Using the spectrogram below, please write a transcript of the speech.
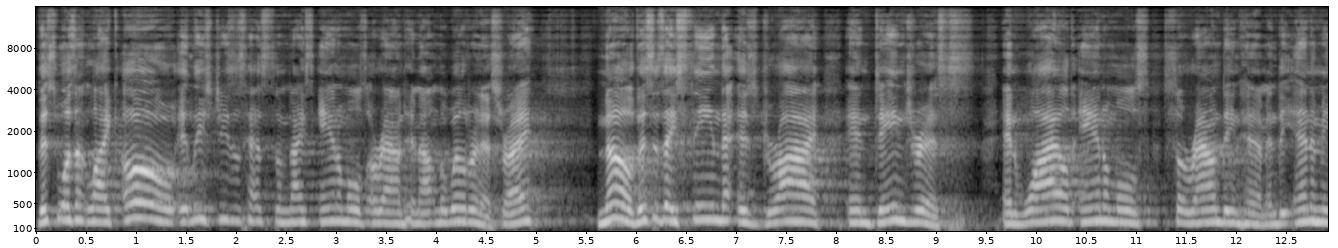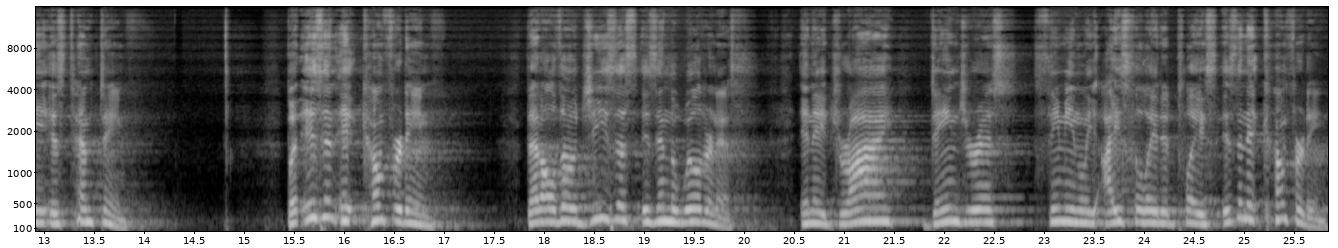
This wasn't like, oh, at least Jesus has some nice animals around him out in the wilderness, right? No, this is a scene that is dry and dangerous and wild animals surrounding him, and the enemy is tempting. But isn't it comforting that although Jesus is in the wilderness, in a dry, dangerous, seemingly isolated place, isn't it comforting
